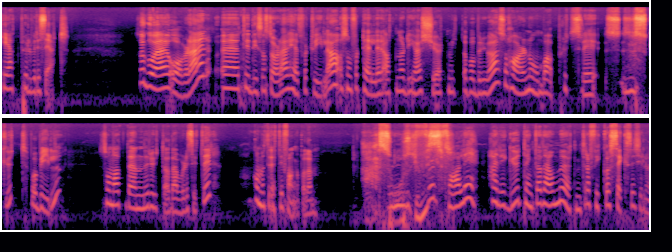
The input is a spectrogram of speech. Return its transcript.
helt pulverisert. Så går jeg over der eh, til de som står der helt fortvila, og som forteller at når de har kjørt midt oppå brua, så har noen bare plutselig skutt på bilen, sånn at den ruta der hvor de sitter, har kommet rett i fanget på dem. Det Er så skummelt! Herregud, tenk deg det er å møte med trafikk og 60 km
